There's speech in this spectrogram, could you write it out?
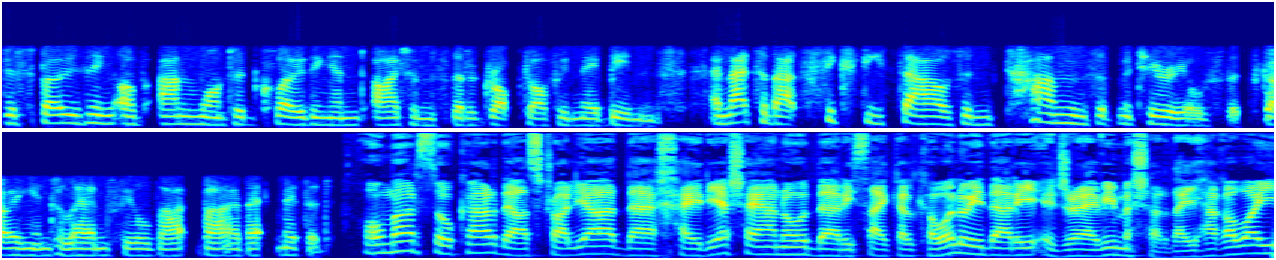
disposing of unwanted clothing and items that are dropped off in their bins. And that's about 60,000 tons of materials that's going into landfill by, by that method. Omar Sokar, the Australia د خیریه شیانو د ریسایکل کولو ادارې اجرایوي مشر دی هغه وای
